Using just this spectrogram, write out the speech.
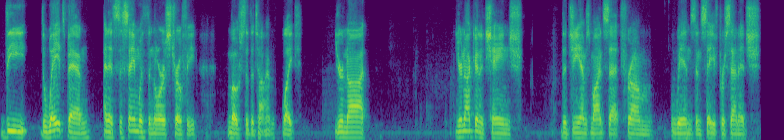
the the way it's been and it's the same with the Norris trophy most of the time. Like you're not you're not going to change the GM's mindset from wins and save percentage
